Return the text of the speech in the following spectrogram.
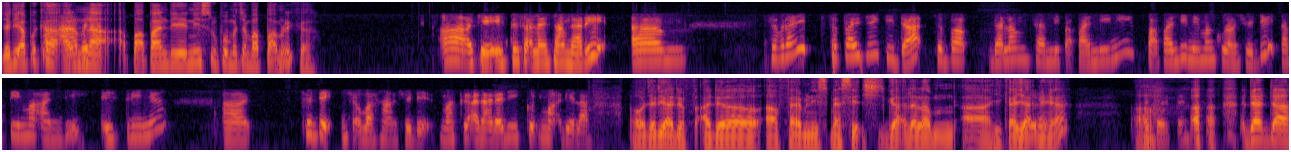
Jadi apakah uh, anak betul. Pak Pandey ni serupa macam bapa mereka? Ah, okay. Itu soalan yang sangat menarik. Um, sebenarnya surprisingly tidak sebab dalam family Pak Pandi ni, Pak Pandi memang kurang cerdik tapi Mak Andi, isterinya, uh, cerdik insyaAllah. Ha, cerdik. Maka anak-anak dia ikut mak dia lah. Oh, jadi ada ada uh, feminist message juga dalam uh, hikayat yeah. ni ya? Betul, betul. dan uh,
